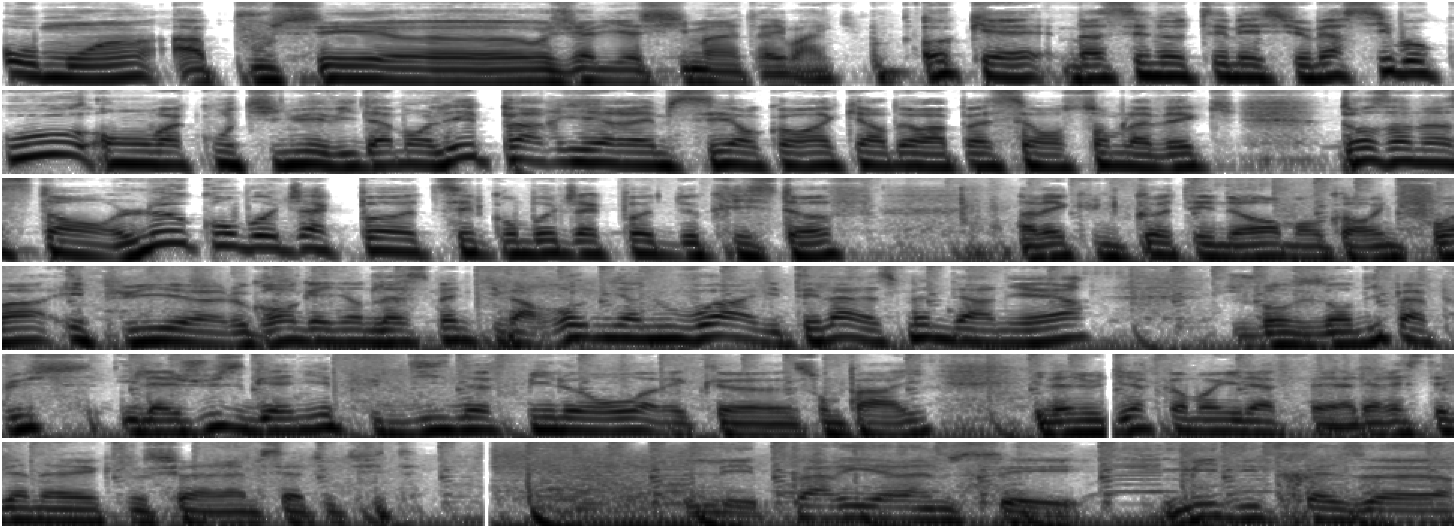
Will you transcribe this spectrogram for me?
au moins à pousser euh, Ogier Aliassim à un tie-break. Ok, bah c'est noté, messieurs. Merci beaucoup. On va continuer évidemment les paris RMC. Encore un quart d'heure à passer ensemble avec, dans un instant, le combo jackpot. C'est le combo jackpot de Christophe, avec une cote énorme, encore une fois. Et puis, euh, le grand gagnant de la semaine qui va revenir nous voir. Il était là la semaine dernière. Je vous en dis pas plus. Il a juste gagné plus de 19 000 euros avec euh, son pari. Il va nous dire comment il a fait. Allez, restez bien avec nous sur RMC. À tout de suite. Les paris RMC, midi 13h.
